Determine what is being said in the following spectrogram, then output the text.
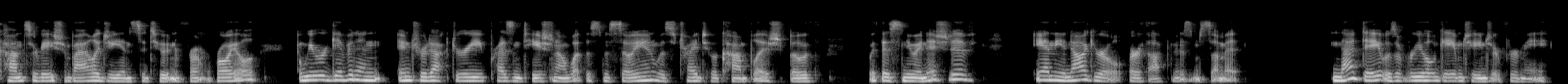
Conservation Biology Institute in Front Royal, and we were given an introductory presentation on what the Smithsonian was trying to accomplish, both with this new initiative and the inaugural Earth Optimism Summit. And that day was a real game changer for me.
